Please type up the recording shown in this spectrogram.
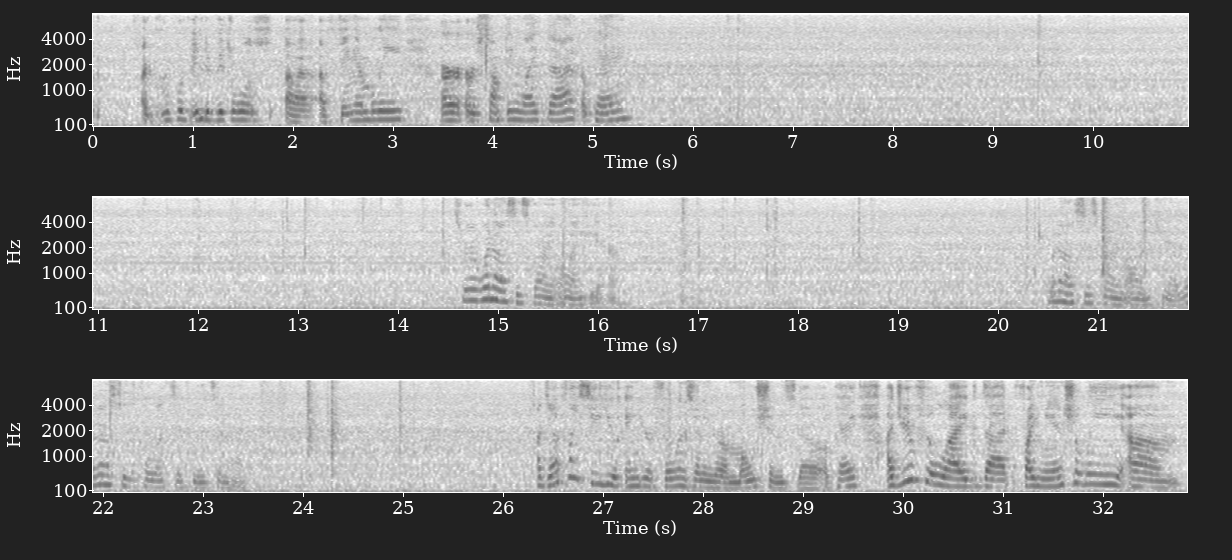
a group of individuals, uh, a family, or, or something like that. Okay. So what else is going on here? What else is going on here? What else do the collective need to know? I definitely see you in your feelings and your emotions though, okay? I do feel like that financially, um,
